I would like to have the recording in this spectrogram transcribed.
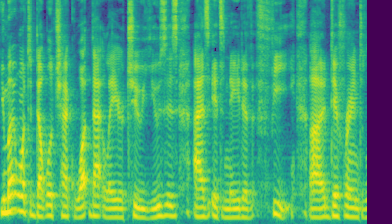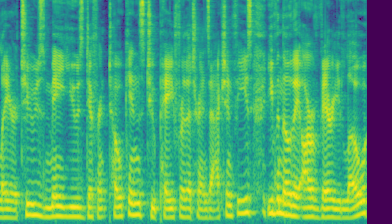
you might want to double check what that layer 2 uses as its native fee. Uh, different layer 2s may use different tokens to pay for the transaction fees, even though they are very low.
